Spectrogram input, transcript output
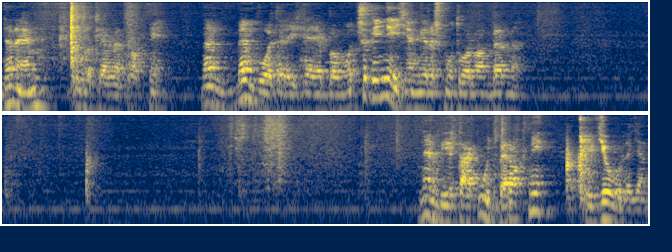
De nem, oda kellett rakni. Nem, nem volt elég hely ebben a motor, csak egy négy hengeres motor van benne. Nem bírták úgy berakni, hogy jó legyen.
